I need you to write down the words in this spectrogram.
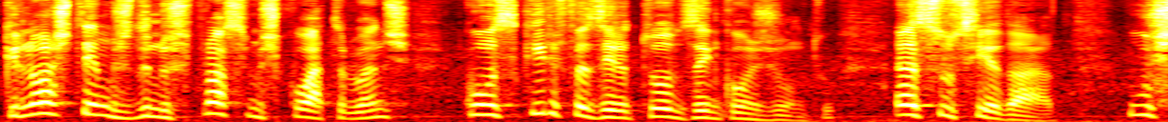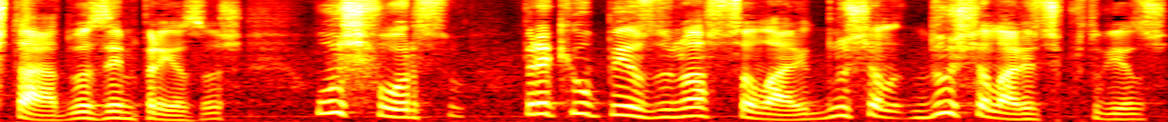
Que nós temos de, nos próximos quatro anos, conseguir fazer todos em conjunto, a sociedade, o Estado, as empresas, o esforço para que o peso do nosso salário, dos salários dos portugueses,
